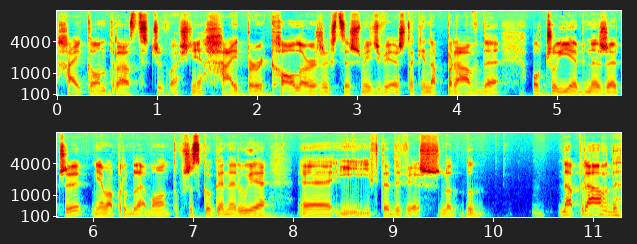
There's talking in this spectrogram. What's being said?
high contrast, czy właśnie hyper color, że chcesz mieć, wiesz, takie naprawdę oczojebne rzeczy, nie ma problemu, on to wszystko generuje e, i, i wtedy, wiesz, no, no naprawdę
